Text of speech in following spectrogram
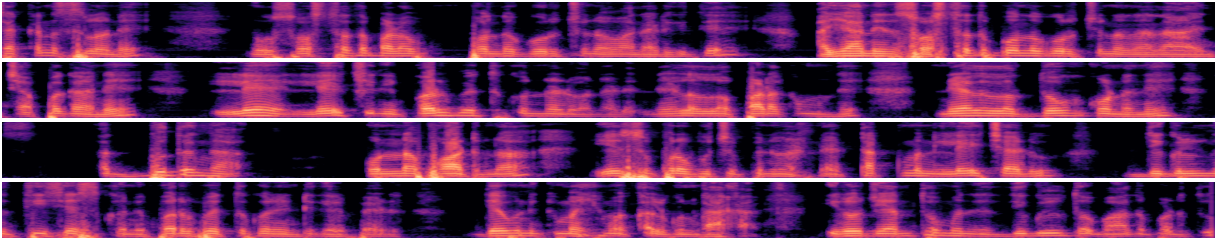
సెకండ్స్లోనే నువ్వు స్వస్థత పడ పొందకూర్చున్నావు అని అడిగితే అయ్యా నేను స్వస్థత పొందకూర్చున్నానని ఆయన చెప్పగానే లే లేచి నీ పరుపెత్తుకున్నాడు అన్నాడు. నీళ్ళల్లో పడకముందే నీళ్ళలో దూకకుండానే అద్భుతంగా ఉన్న పాటున చెప్పిన వెంటనే టక్మని లేచాడు దిగులను తీసేసుకొని పరుపెత్తుకొని ఇంటికి వెళ్ళిపోయాడు. దేవునికి మహిమ కలుగును కాక ఈరోజు ఎంతోమంది దిగులతో దిగులుతో బాధపడుతూ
